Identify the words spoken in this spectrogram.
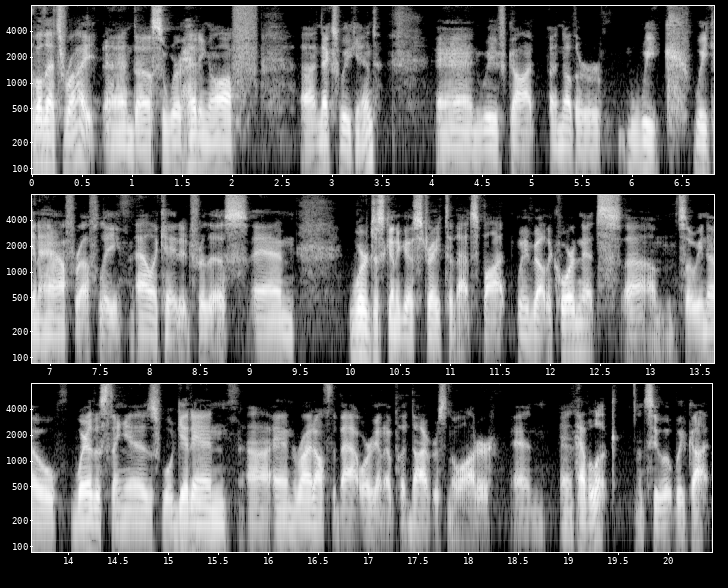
Well, that's right, and uh, so we're heading off uh, next weekend, and we've got another week, week and a half roughly allocated for this, and we're just going to go straight to that spot. We've got the coordinates, um, so we know where this thing is. We'll get in, uh, and right off the bat, we're going to put divers in the water and and have a look and see what we've got.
